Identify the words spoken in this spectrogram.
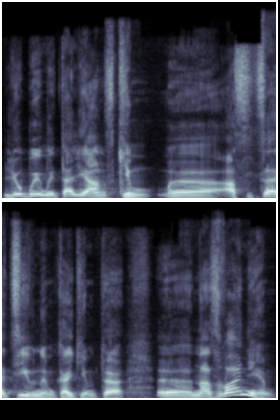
любым итальянским э, ассоциативным каким-то э, названием,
